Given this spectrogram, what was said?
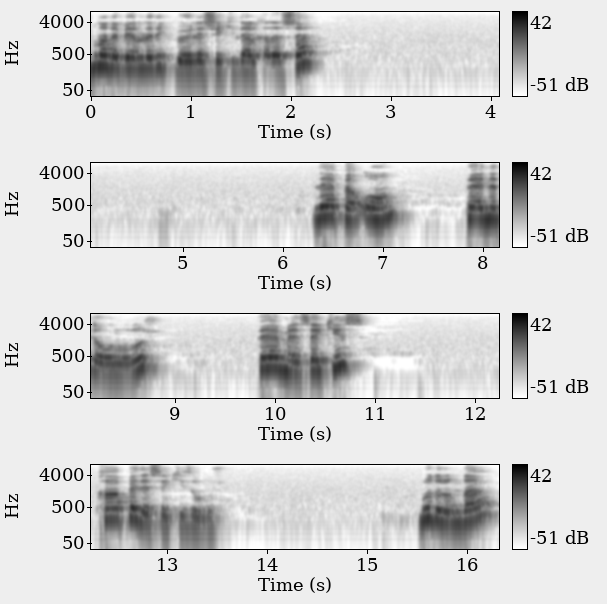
Buna da belirledik böyle şekilde arkadaşlar. LP 10, PN de 10 olur. PM 8, KP de 8 olur. Bu durumda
